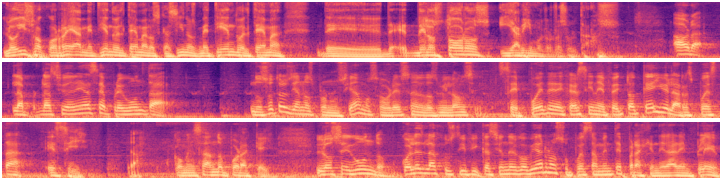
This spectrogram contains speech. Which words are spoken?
lo hizo Correa metiendo el tema de los casinos, metiendo el tema de, los toros y ya vimos los resultados. Ahora, la, la, ciudadanía se pregunta, nosotros ya nos pronunciamos sobre eso en el 2011, ¿se puede dejar sin efecto aquello? Y la respuesta es sí comenzando por aquello. Lo segundo, ¿cuál es la justificación del gobierno? Supuestamente para generar empleo.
